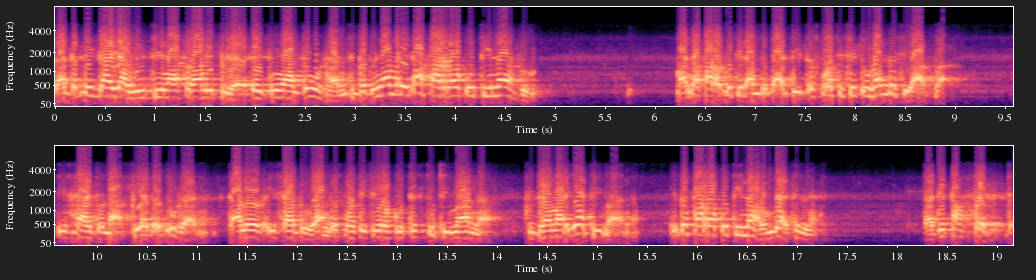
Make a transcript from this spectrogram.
Nah ketika Yahudi Nasrani berhasil punya Tuhan, sebetulnya mereka farokudinahum. Mana para kusiran itu tadi, terus posisi Tuhan itu siapa? Isa itu Nabi atau Tuhan? Kalau Isa Tuhan, terus posisi Roh Kudus itu di mana? Bunda Maria di mana? Itu para kutina, enggak jelas. Jadi tafrid,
